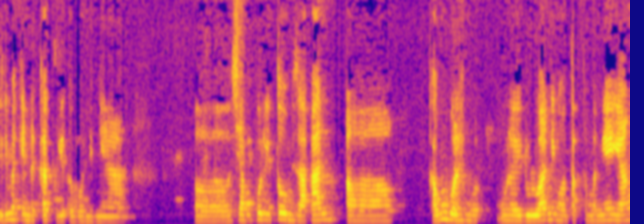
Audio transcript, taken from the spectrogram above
Jadi makin dekat gitu bondingnya. Uh, siapa pun itu misalkan uh, kamu boleh mulai duluan nih kontak temennya yang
